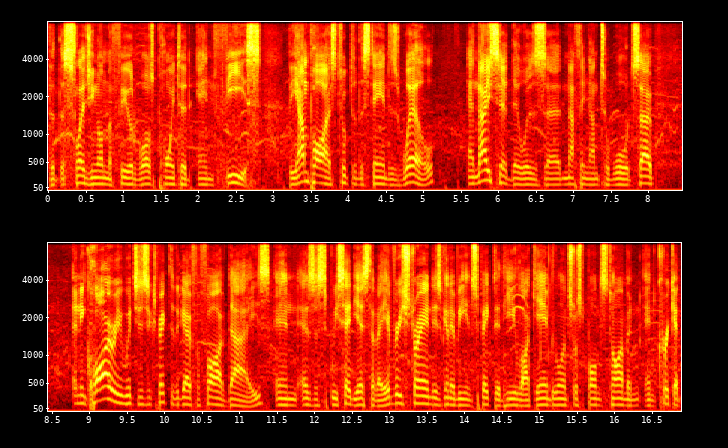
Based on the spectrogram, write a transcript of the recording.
that the sledging on the field was pointed and fierce. The umpires took to the stand as well, and they said there was uh, nothing untoward. So, an inquiry which is expected to go for five days, and as we said yesterday, every strand is going to be inspected here, like ambulance response time and, and cricket,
